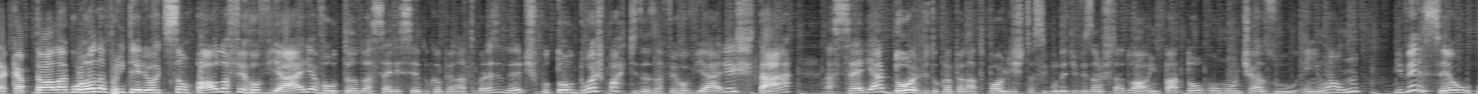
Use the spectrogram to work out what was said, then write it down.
Da capital alagoana para o interior de São Paulo, a Ferroviária, voltando à Série C do Campeonato Brasileiro, disputou duas partidas. A Ferroviária está na Série A2 do Campeonato Paulista, segunda divisão estadual. Empatou com o Monte Azul em 1 a 1 e venceu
